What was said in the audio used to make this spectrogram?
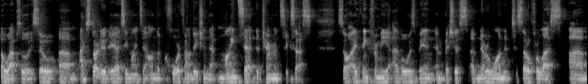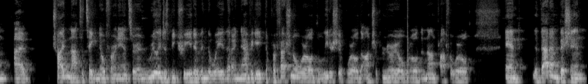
Oh, absolutely. So um, I started AIC Mindset on the core foundation that mindset determines success. So I think for me, I've always been ambitious. I've never wanted to settle for less. Um, I've tried not to take no for an answer and really just be creative in the way that I navigate the professional world, the leadership world, the entrepreneurial world, the nonprofit world. And that ambition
